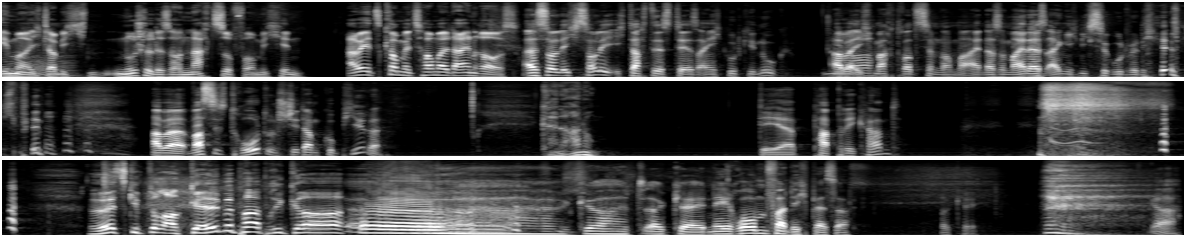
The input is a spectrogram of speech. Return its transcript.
Immer. Ich glaube, ich nuschel das auch nachts so vor mich hin. Aber jetzt komm, jetzt hau mal deinen raus. Also soll ich, soll ich, ich dachte, der ist eigentlich gut genug. Aber Ja. ich mache trotzdem nochmal einen. Also meiner ist eigentlich nicht so gut, wenn ich ehrlich bin. Aber was ist rot und steht am Kopierer? Keine Ahnung. Der Paprikant? Es gibt doch auch gelbe Paprika. Oh Gott, okay. Nee, Rom fand ich besser. Okay. Ja.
